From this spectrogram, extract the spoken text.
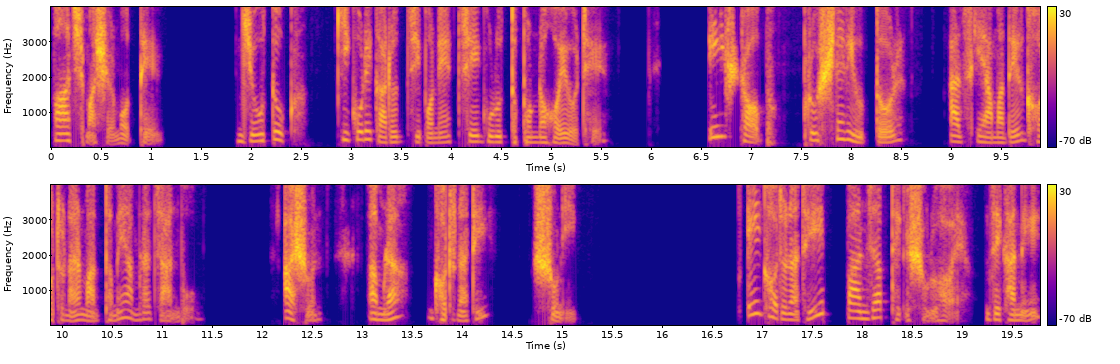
পাঁচ মাসের মধ্যে? যৌতুক কি করে কারোর জীবনে চেয়ে গুরুত্বপূর্ণ হয়ে ওঠে? এই সব প্রশ্নেরই উত্তর আজকে আমাদের ঘটনার মাধ্যমে আমরা জানব। আসুন, আমরা ঘটনাটি শুনি। এই ঘটনাটি পাঞ্জাব থেকে শুরু হয়, যেখানে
